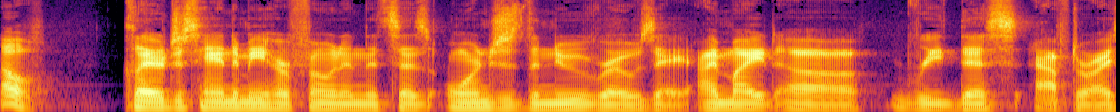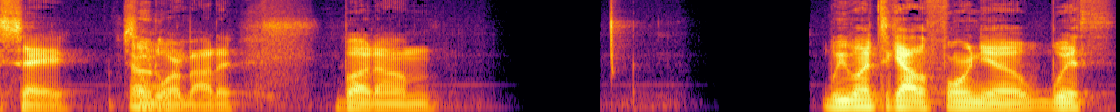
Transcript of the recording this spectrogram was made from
Oh, Claire just handed me her phone, and it says "Orange is the new rosé." I might uh, read this after I say some more about it. But um, we went to California with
